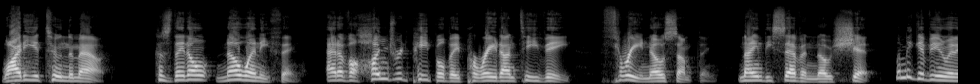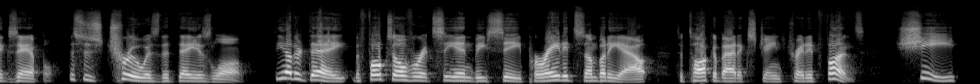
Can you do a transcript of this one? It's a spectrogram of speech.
Why do you tune them out? Because they don't know anything. Out of 100 people they parade on TV, three know something, 97 know shit. Let me give you an example. This is true as the day is long. The other day, the folks over at CNBC paraded somebody out to talk about exchange traded funds. She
